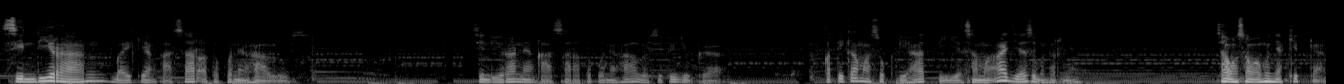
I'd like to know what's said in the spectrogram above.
sindiran, baik yang kasar ataupun yang halus. Sindiran yang kasar ataupun yang halus itu juga ketika masuk di hati ya sama aja sebenarnya. Sama-sama menyakitkan.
